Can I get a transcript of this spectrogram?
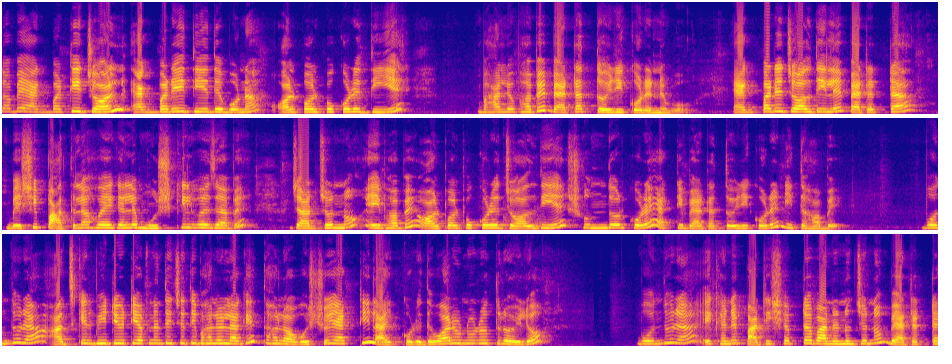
তবে এক বাটি জল একবারেই দিয়ে দেব না। অল্প অল্প করে দিয়ে ভালোভাবে ব্যাটার তৈরি করে নেব। একবারে জল দিলে ব্যাটারটা বেশি পাতলা হয়ে গেলে মুশকিল হয়ে যাবে। যার জন্য এইভাবে অল্প অল্প করে জল দিয়ে সুন্দর করে একটি ব্যাটার তৈরি করে নিতে হবে। বন্ধুরা, আজকের ভিডিওটি আপনাদের যদি ভালো লাগে, তাহলে অবশ্যই একটি লাইক করে দেওয়ার অনুরোধ রইল। বন্ধুরা, এখানে পাটিসাপটা বানানোর জন্য ব্যাটারটা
